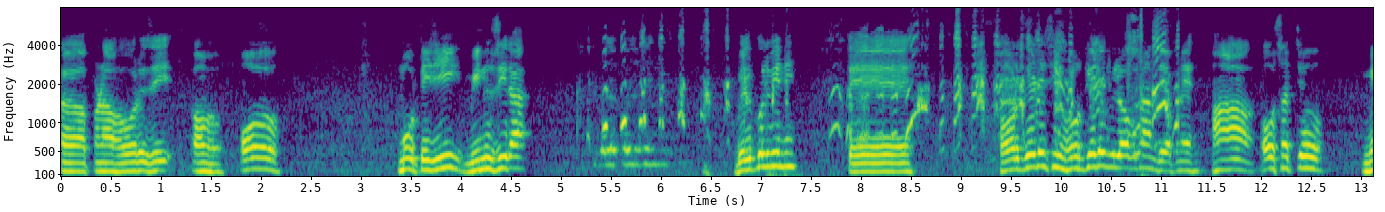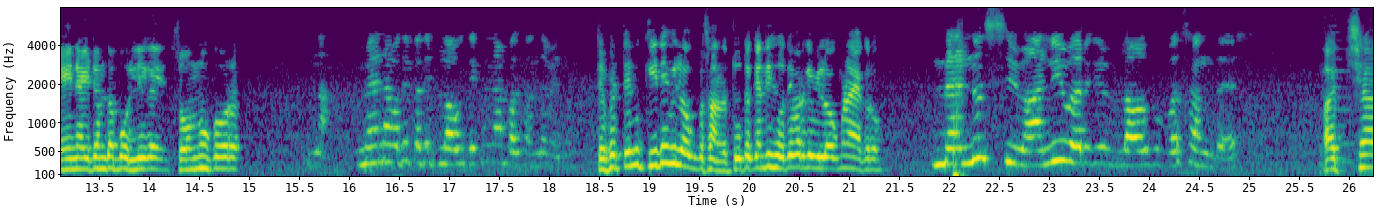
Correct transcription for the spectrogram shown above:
ਆਪਣਾ ਹੋਰ ਸੀ ਉਹ ਮੋਟੀ ਜੀ ਮੀਨੂ ਜ਼ੀਰਾ ਬਿਲਕੁਲ ਵੀ ਨਹੀਂ ਬਿਲਕੁਲ ਵੀ ਨਹੀਂ ਤੇ ਹੋਰ ਕਿਹੜੇ ਸੀ ਹੋਰ ਕਿਹੜੇ ਵਲੌਗ ਬਣਾਉਂਦੇ ਆਪਣੇ? ਹਾਂ ਉਹ ਸੱਚੋ ਮੇਨ ਆਈਟਮ ਤਾਂ ਭੁੱਲ ਹੀ ਗਏ। ਸੋਨੂ ਕੌਰ ਮੈਂ ਨਾ ਉਹਦੇ ਕਦੇ ਵਲੌਗ ਦੇਖਣਾ ਪਸੰਦ ਹੈ ਮੈਨੂੰ। ਤੇ ਫਿਰ ਤੈਨੂੰ ਕਿਹਦੇ ਵਲੌਗ ਪਸੰਦ ਆ? ਤੂੰ ਤਾਂ ਕਹਿੰਦੀ ਸੀ ਉਹਦੇ ਵਰਗੇ ਵਲੌਗ ਬਣਾਇਆ ਕਰੋ। ਮੈਨੂੰ ਸ਼ਿਵਾਨੀ ਵਰਗੇ ਵਲੌਗ ਪਸੰਦ ਹੈ ਅੱਛਾ।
